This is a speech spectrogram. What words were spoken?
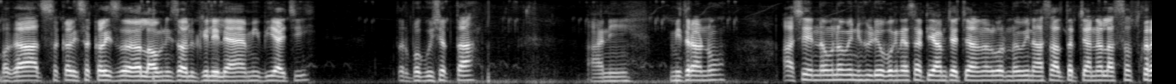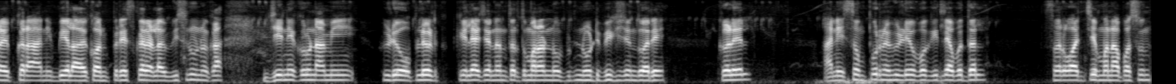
बघा आज सकाळी सकाळीच लावणी चालू केलेली आहे आम्ही बियाची. तर बघू शकता. आणि मित्रांनो असे नवनवीन व्हिडिओ बघण्यासाठी आमच्या चॅनलवर नवीन असाल तर चॅनलला सबस्क्राईब करा आणि बेल आयकॉन प्रेस करायला विसरू नका. जेणेकरून आम्ही व्हिडिओ अपलोड केल्याच्यानंतर तुम्हाला नो नोटिफिकेशनद्वारे कळेल. आणि संपूर्ण व्हिडिओ बघितल्याबद्दल सर्वांचे मनापासून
